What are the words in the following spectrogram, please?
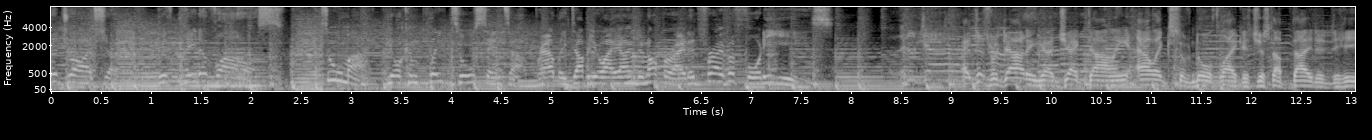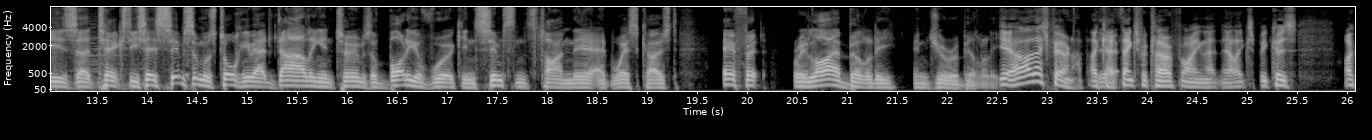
The Drive Show with Peter Vlahos. Toolmart, your complete tool centre. Proudly WA owned and operated for over 40 years. Hey, just regarding uh, Jack Darling, Alex of North Lake has just updated his uh, text. He says Simpson was talking about Darling in terms of body of work in Simpson's time there at West Coast, effort, reliability, and durability. Yeah, oh, that's fair enough. Okay, Yeah. thanks for clarifying that, Alex, because I,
